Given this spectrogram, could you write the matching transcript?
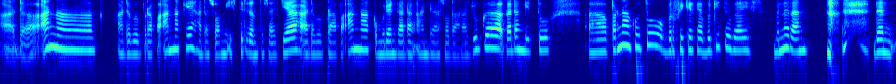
ada anak ada beberapa anak ya ada suami istri tentu saja ada beberapa anak kemudian kadang ada saudara juga kadang gitu. Uh, pernah aku tuh berpikir kayak begitu guys. Beneran. Dan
